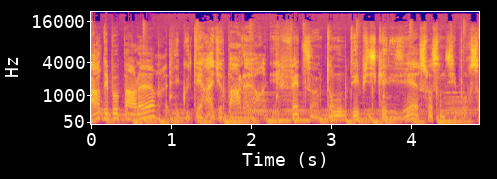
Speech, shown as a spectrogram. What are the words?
marre des beaux parleurs Écoutez Radio Parleur et faites un don défiscalisé à 66%.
